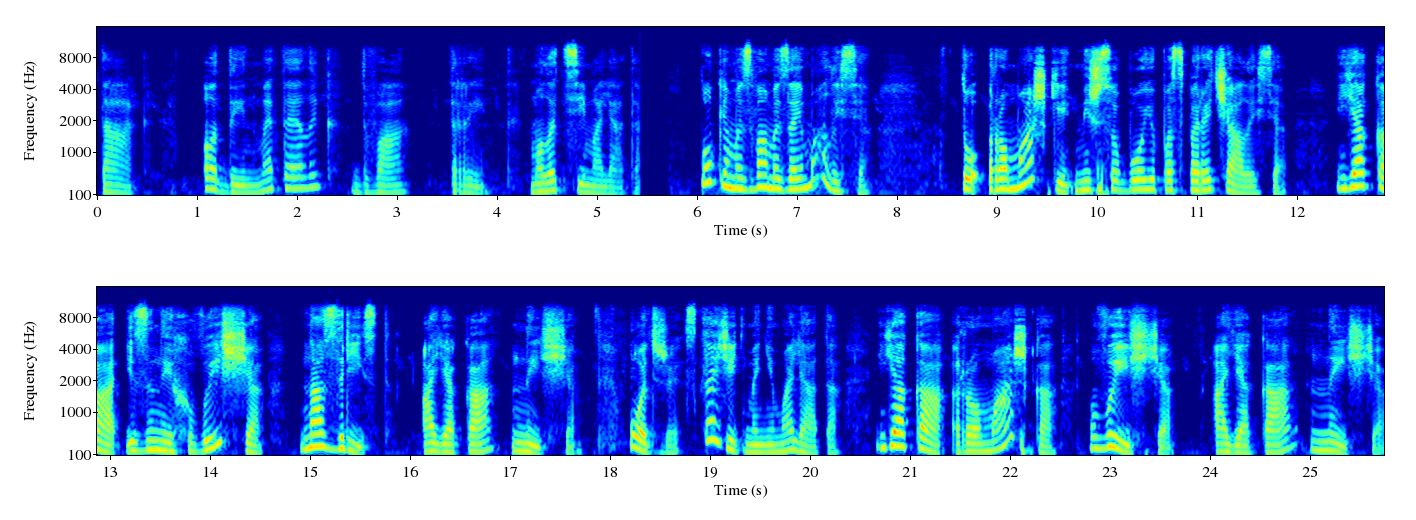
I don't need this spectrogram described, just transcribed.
Так, один метелик, два, три. Молодці малята. Поки ми з вами займалися, то ромашки між собою посперечалися, яка із них вища на зріст, а яка нижча. Отже, скажіть мені, малята, яка ромашка вища, а яка нижча?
